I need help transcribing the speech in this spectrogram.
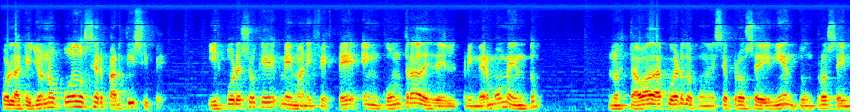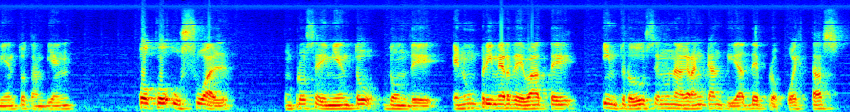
por la que yo no puedo ser partícipe. Y es por eso que me manifesté en contra desde el primer momento. No estaba de acuerdo con ese procedimiento, un procedimiento también poco usual un procedimiento donde en un primer debate introducen una gran cantidad de propuestas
